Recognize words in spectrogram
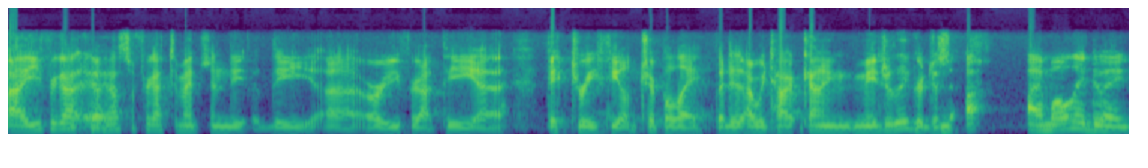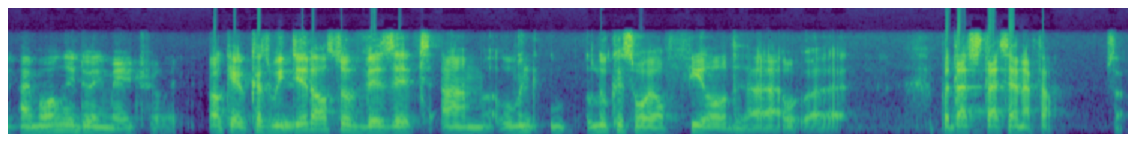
Uh, you forgot. Okay. I also forgot to mention the the uh, or you forgot the uh, Victory Field AAA. But are we counting Major League or just? I'm only doing I'm only doing Major League. Okay, because we did also visit um, Link, Lucas Oil Field, uh, uh, but that's that's NFL. So.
